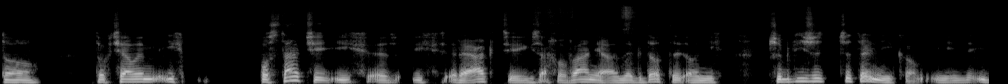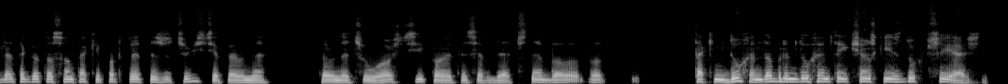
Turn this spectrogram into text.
to, to chciałem ich postaci, ich, ich reakcje, ich zachowania, anegdoty o nich przybliżyć czytelnikom. I, I dlatego to są takie portrety rzeczywiście pełne, pełne czułości, poety serdeczne, bo, bo takim duchem, dobrym duchem tej książki jest duch przyjaźni.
